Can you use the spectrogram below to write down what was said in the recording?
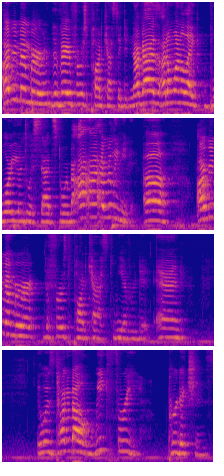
I remember the very first podcast I did. Now, guys, I don't want to like bore you into a sad story, but I, I, I really mean it. Uh, I remember the first podcast we ever did, and it was talking about week three predictions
